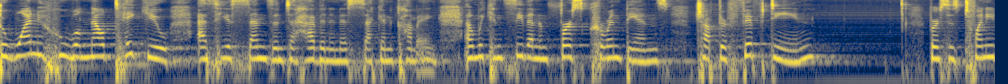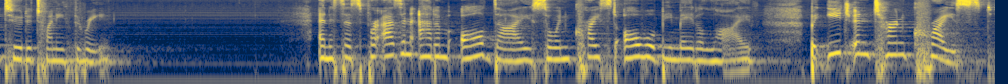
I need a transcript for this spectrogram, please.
The one who will now take you as he ascends into heaven in his second coming. And we can see that in 1 Corinthians chapter 15, verses 22 to 23. And it says, For as in Adam all die, so in Christ all will be made alive. But each in turn Christ,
